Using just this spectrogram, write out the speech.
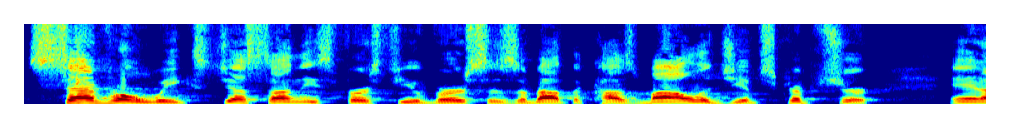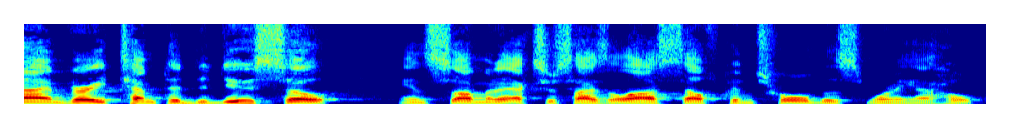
several weeks just on these first few verses about the cosmology of Scripture, and I'm very tempted to do so. And so I'm going to exercise a lot of self control this morning, I hope.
